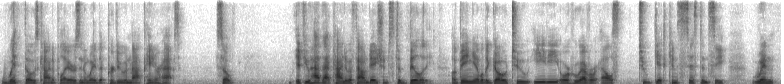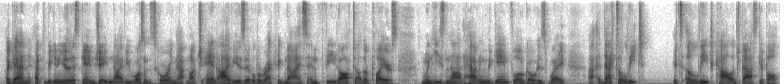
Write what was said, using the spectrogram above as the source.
with those kind of players in a way that Purdue and Matt Painter has. So, if you have that kind of a foundation, stability, of being able to go to Edey or whoever else to get consistency when, again, at the beginning of this game, Jaden Ivey wasn't scoring that much, and Ivey is able to recognize and feed off to other players when he's not having the game flow go his way. Uh, that's elite. It's elite college basketball.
